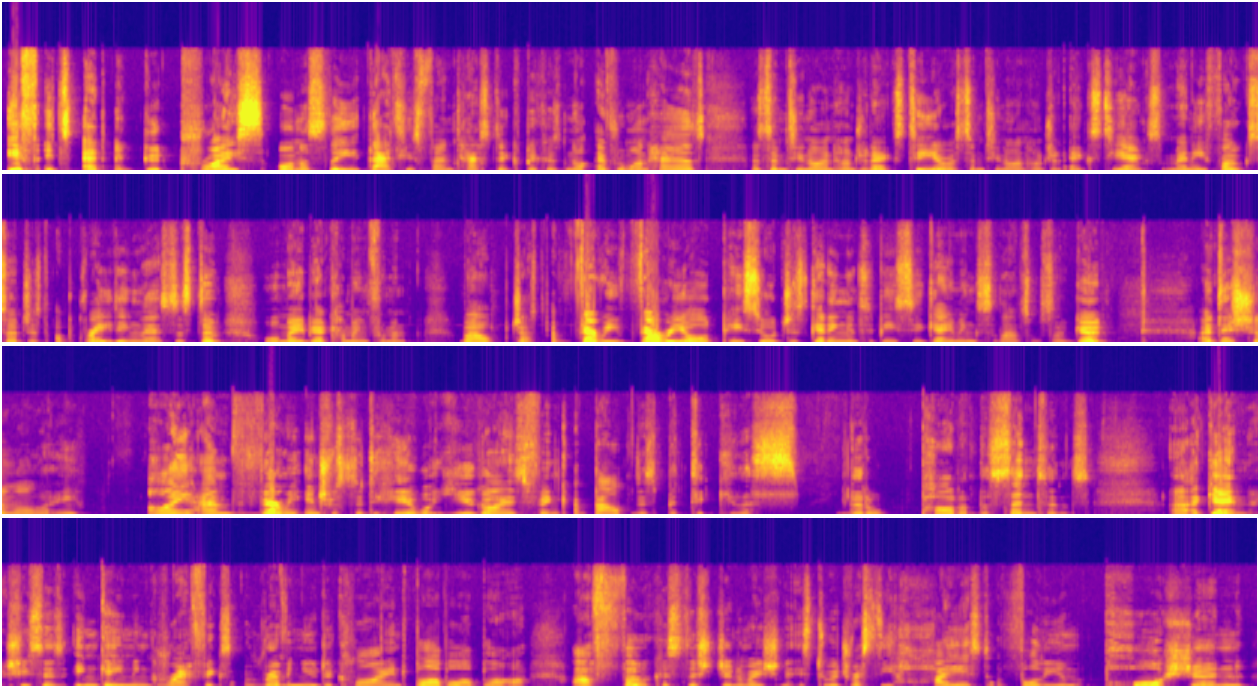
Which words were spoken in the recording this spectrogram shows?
If it's at a good price, honestly, that is fantastic because not everyone has a 7900 XT or a 7900 XTX. Many folks are just upgrading their system or maybe are coming from, an, well, just a very, very old PC or just getting into PC gaming, so that's also good. Additionally, I am very interested to hear what you guys think about this particular little part of the sentence. Uh, again, she says, in gaming graphics, revenue declined, blah, blah, blah. Our focus this generation is to address the highest volume portion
